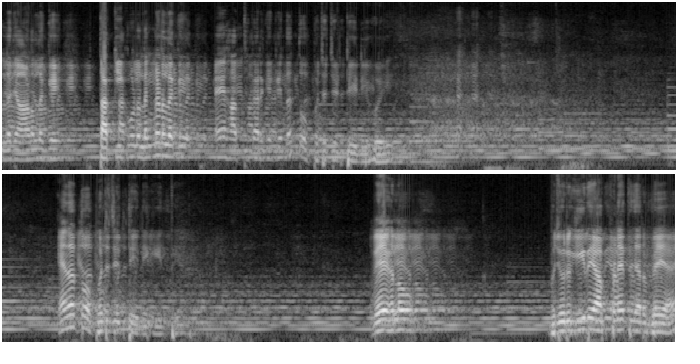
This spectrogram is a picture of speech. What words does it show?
ਲਿਜਾਣ ਲੱਗੇ, ਤਾਕੀ ਕੋਲ ਲੰਘਣ ਲੱਗੇ। ਐ ਹੱਥ ਕਰਕੇ ਕਹਿੰਦਾ, ਧੁੱਪ 'ਚ ਚਿੱਟੀ ਨਹੀਂ ਹੋਈ। ਕਹਿੰਦਾ, ਧੁੱਪ 'ਚ ਚਿੱਟੀ ਨਹੀਂ ਕੀਤੀ। ਵੇਖ ਲਓ ਬਜ਼ੁਰਗੀ ਦੇ ਆਪਣੇ ਤਜਰਬੇ ਐ।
